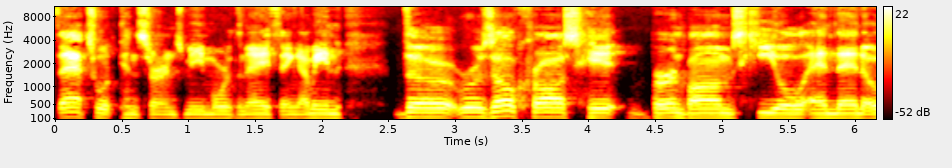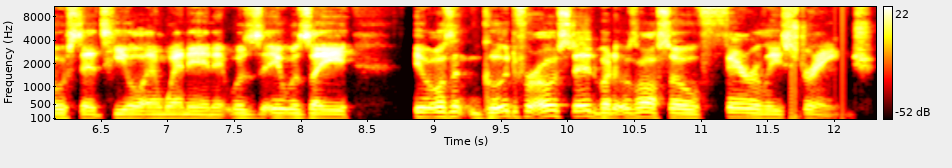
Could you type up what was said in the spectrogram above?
that's what concerns me more than anything. I mean, the Rosell cross hit Birnbaum's heel and then Ousted's heel and went in. It was it was a it wasn't good for Ousted, but it was also fairly strange.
